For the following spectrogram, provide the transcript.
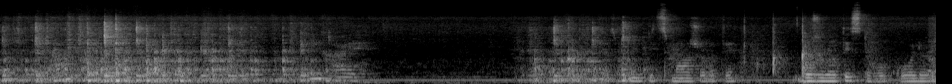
Так. І хай. Зараз будемо підсмажувати до золотистого кольору.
